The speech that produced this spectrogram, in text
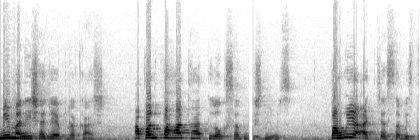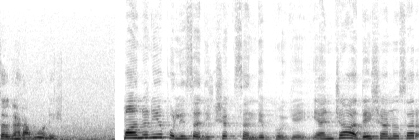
मी मनीषा जयप्रकाश. आपण पाहत आहात लोकसंदेश न्यूज. पाहूया आजच्या सविस्तर घडामोडी. माननीय पोलीस अधीक्षक संदीप घोगे यांच्या आदेशानुसार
